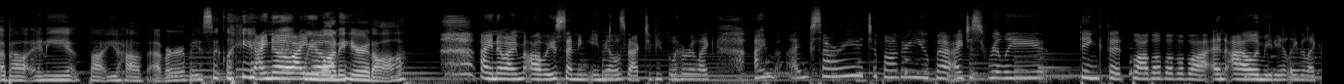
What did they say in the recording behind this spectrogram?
about any thought you have ever, basically. I know, I. We want to hear it all. I know I'm always sending emails back to people who are like, I'm I'm sorry to bother you, but I just really think that blah blah blah blah blah and I'll immediately be like,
